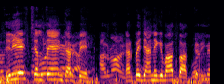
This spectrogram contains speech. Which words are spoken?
चलिए, चलते हैं घर पे। घर पे जाने के बाद बात करेंगे।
